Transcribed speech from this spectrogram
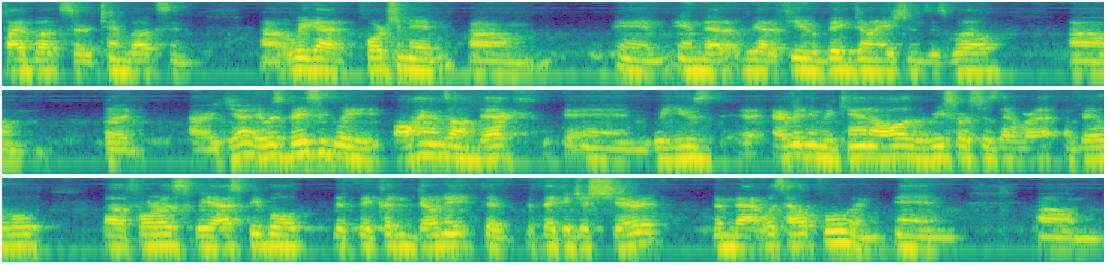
five bucks or 10 bucks. And uh, we got fortunate um, in, in that we got a few big donations as well. Um, but uh, yeah, it was basically all hands on deck and we used everything we can, all of the resources that were available uh, for us. We asked people if they couldn't donate, if, they could just share it, then that was helpful. And, and um,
